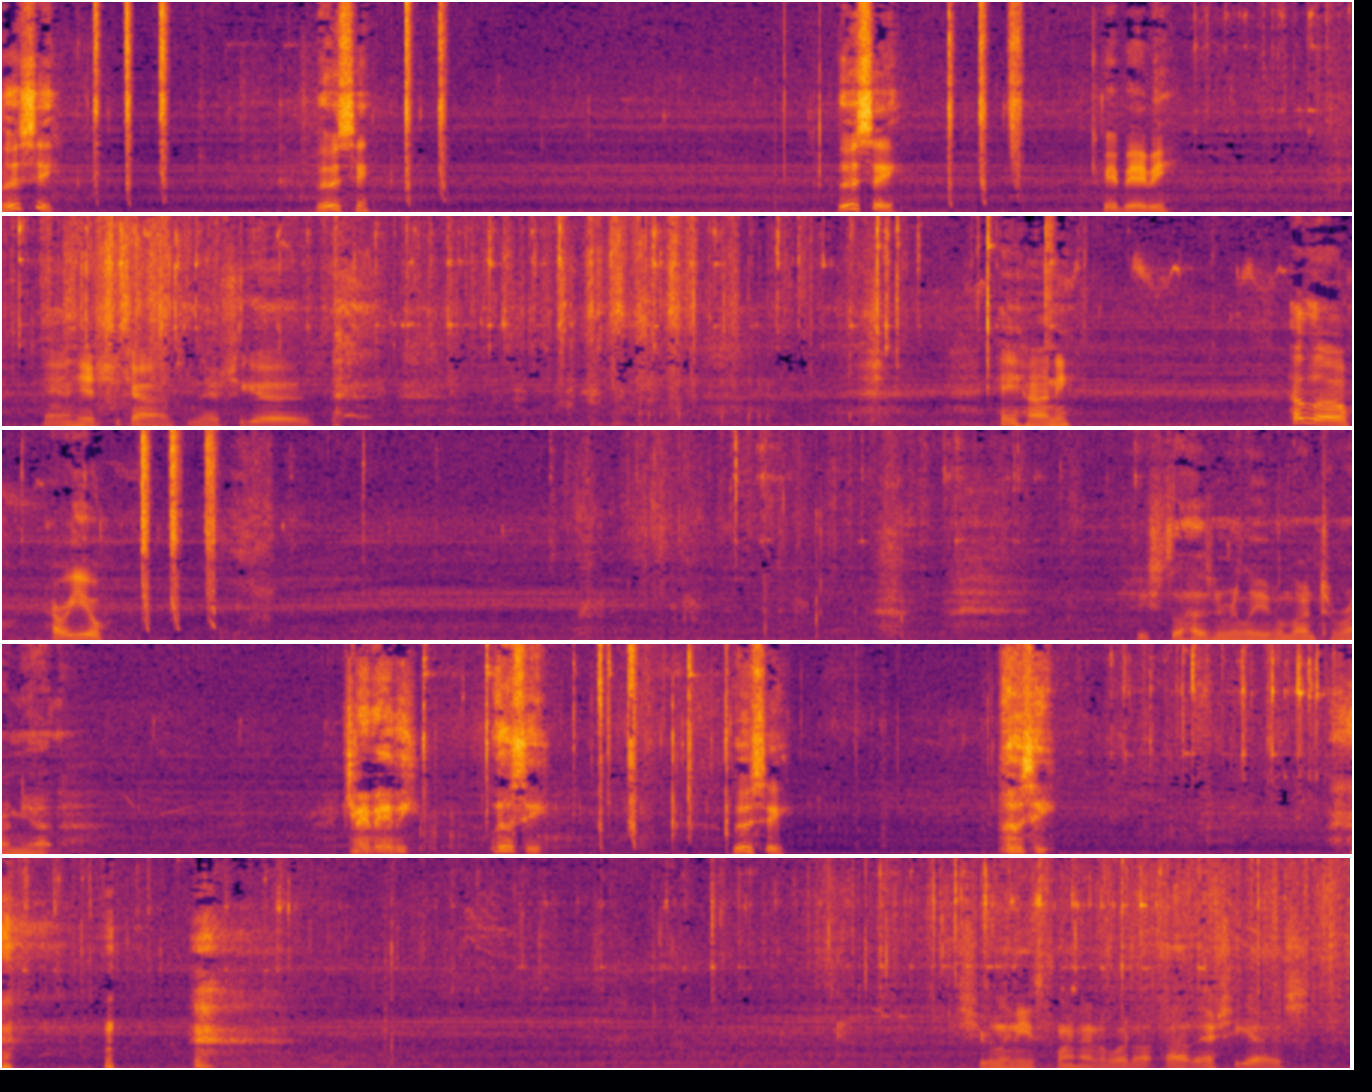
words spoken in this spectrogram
Lucy. Lucy. Lucy. Come here, baby. And here she comes, and there she goes. hey, honey. Hello. How are you? She still hasn't really even learned to run yet. Come here, baby. Lucy. Lucy. Lucy. she really needs to learn how to let up. Oh, there she goes.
